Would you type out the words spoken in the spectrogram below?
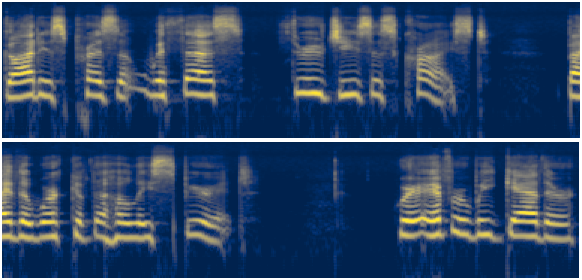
God is present with us through Jesus Christ by the work of the Holy Spirit. Wherever we gather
